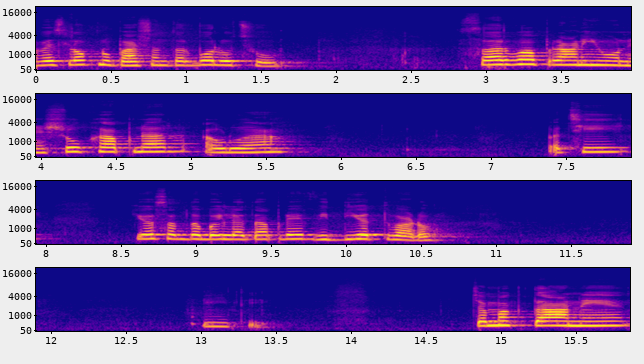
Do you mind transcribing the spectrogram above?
હવે શ્લોકનું ભાષાંતર બોલું છું. સર્વ પ્રાણીઓને સુખ આપનાર આવડવા પછી, કયો શબ્દ બોલ્યા હતા આપણે? વિદ્યુતવાળો. અહીંથી. ચમકતા અને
